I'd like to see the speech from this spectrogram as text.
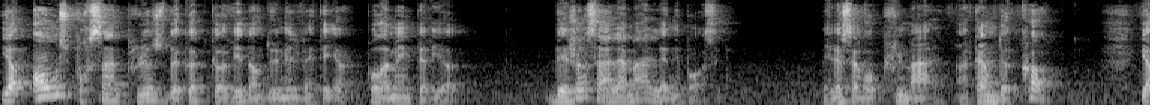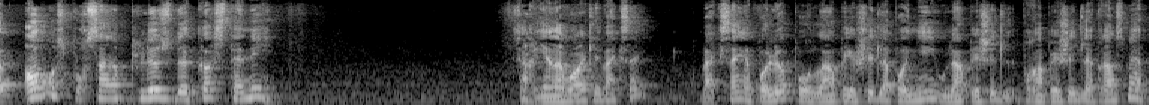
il y a 11 de plus de cas de COVID en 2021 pour la même période. Déjà, ça allait mal l'année passée. Mais là, ça va plus mal en termes de cas. Il y a 11% plus de cas cette année. Ça n'a rien à voir avec les vaccins. Le vaccin n'est pas là pour l'empêcher de la poigner ou pour empêcher de la transmettre.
